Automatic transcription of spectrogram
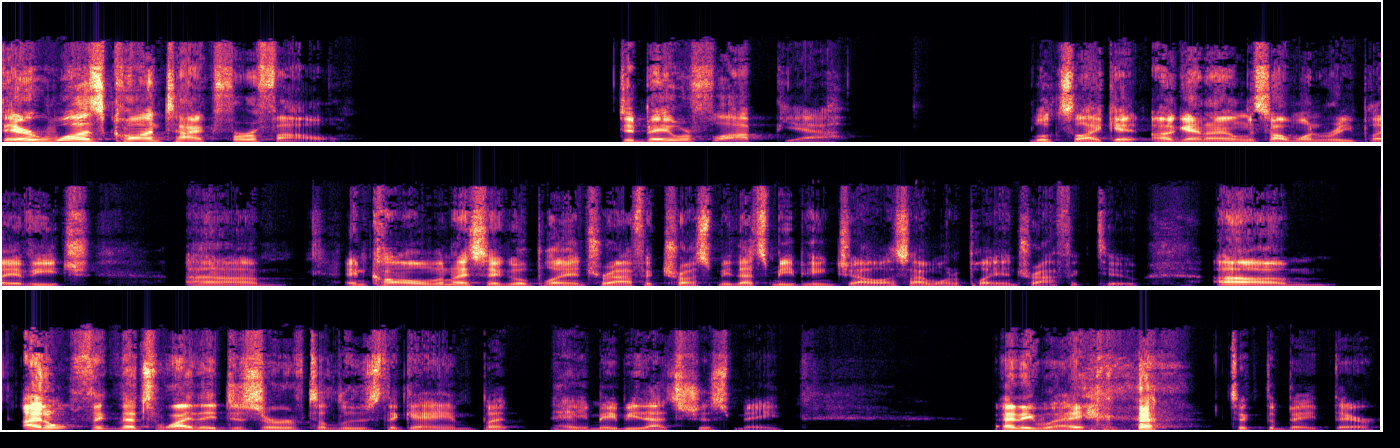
there was contact for a foul. Did Baylor flop? Yeah. Looks like it. Again, I only saw one replay of each. Um, and Colin, when I say go play in traffic, trust me, that's me being jealous. I want to play in traffic too. Um, I don't think that's why they deserve to lose the game, but hey, maybe that's just me. Anyway, took the bait there.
